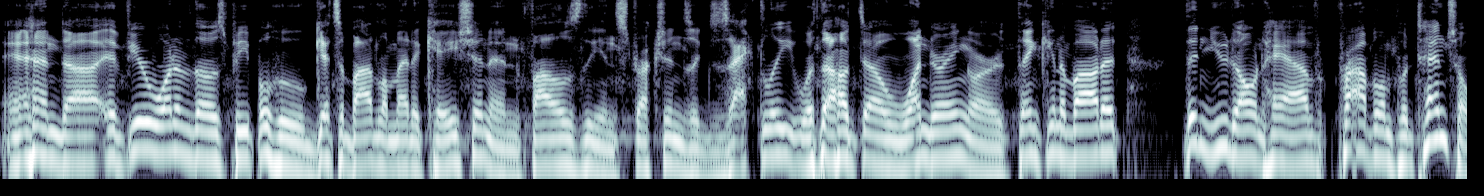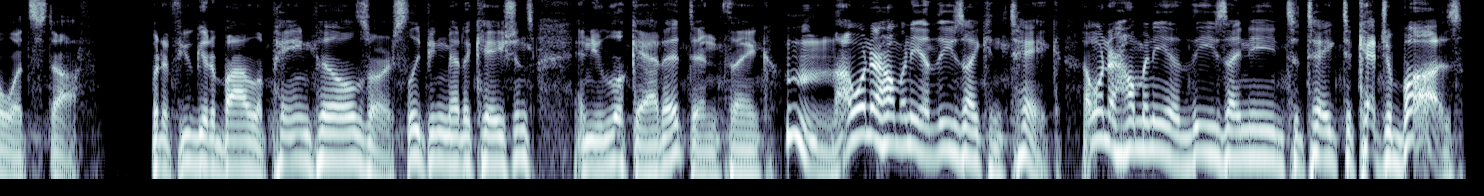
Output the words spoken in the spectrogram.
And uh, if you're one of those people who gets a bottle of medication and follows the instructions exactly without uh, wondering or thinking about it, then you don't have problem potential with stuff. But if you get a bottle of pain pills or sleeping medications and you look at it and think, hmm, I wonder how many of these I can take. I wonder how many of these I need to take to catch a buzz.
